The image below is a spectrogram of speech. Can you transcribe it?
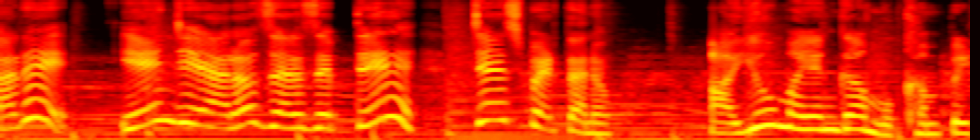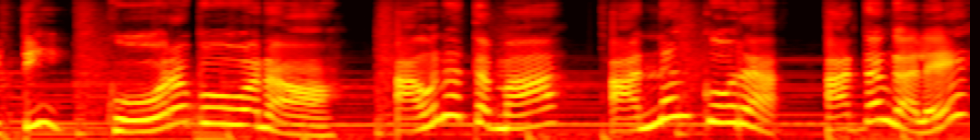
గదే ఏం చేయాలో జర చెప్తే చేసి పెడతాను. అయోమయంగా ముఖం పెట్టి కూర బువ్వనా? అవునత్తమ్మా అన్నం కూర. అర్థం కాలే?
